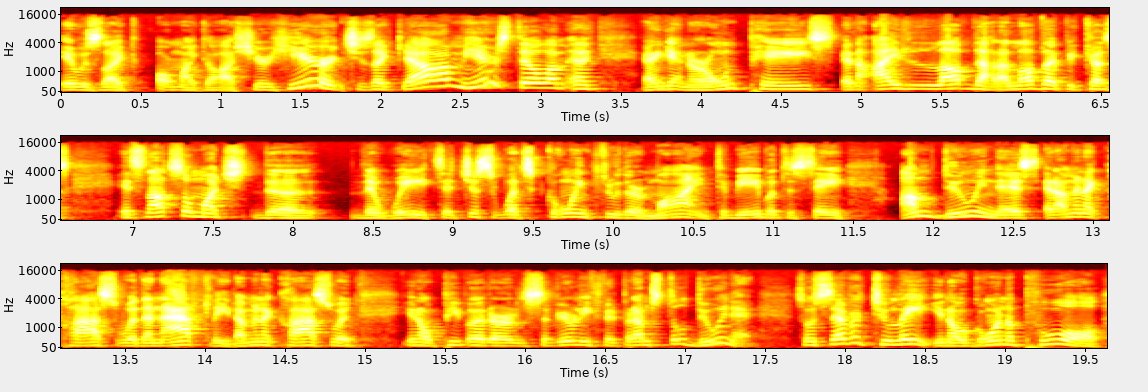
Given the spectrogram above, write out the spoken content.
it was like, oh my gosh, you're here. And she's like, yeah, I'm here still. I'm, and, and again, her own pace. And I love that. I love that because it's not so much the the weights, it's just what's going through their mind to be able to say, I'm doing this and I'm in a class with an athlete. I'm in a class with, you know, people that are severely fit, but I'm still doing it. So it's never too late. You know, go in a pool,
